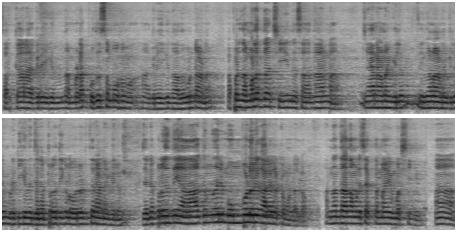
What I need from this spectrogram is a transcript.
സർക്കാർ ആഗ്രഹിക്കുന്നത്. നമ്മുടെ പൊതുസമൂഹം ആഗ്രഹിക്കുന്നത്. അതുകൊണ്ടാണ് അപ്പോൾ നമ്മളെന്താ ചെയ്യുന്ന? സാധാരണ ഞാനാണെങ്കിലും നിങ്ങളാണെങ്കിലും ഇവിടെ ഇരിക്കുന്ന ജനപ്രതിനിധികൾ ഓരോരുത്തരാണെങ്കിലും ജനപ്രതിനിധി ആകുന്നതിന് മുമ്പുള്ളൊരു കാലഘട്ടമുണ്ടല്ലോ. അന്നെന്താ നമ്മൾ ശക്തമായി വിമർശിക്കും? ആ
